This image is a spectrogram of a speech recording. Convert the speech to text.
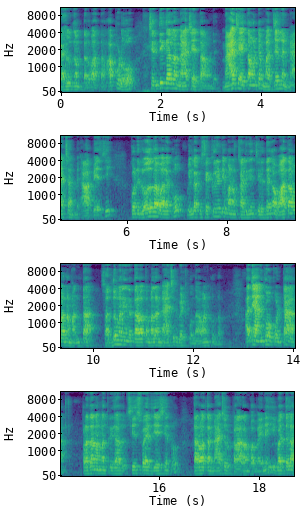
పెహల్గం తర్వాత అప్పుడు చందీగర్లో మ్యాచ్ అవుతా ఉండే. మ్యాచ్ అవుతా ఉంటే మధ్యలోనే మ్యాచ్ ఆపే- ఆపేసి కొన్ని రోజుల వరకు వీళ్ళకు సెక్యూరిటీ మనం కలిగించే విధంగా వాతావరణం అంతా సర్దుమణిగిన తర్వాత మళ్ళీ మ్యాచ్లు పెట్టుకుందాం అనుకున్నాం. అది అనుకోకుండా ప్రధానమంత్రి గారు సీజ్ ఫైర్ చేసినారు తర్వాత మ్యాచ్లు ప్రారంభమైనాయి. ఈ మధ్యలో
